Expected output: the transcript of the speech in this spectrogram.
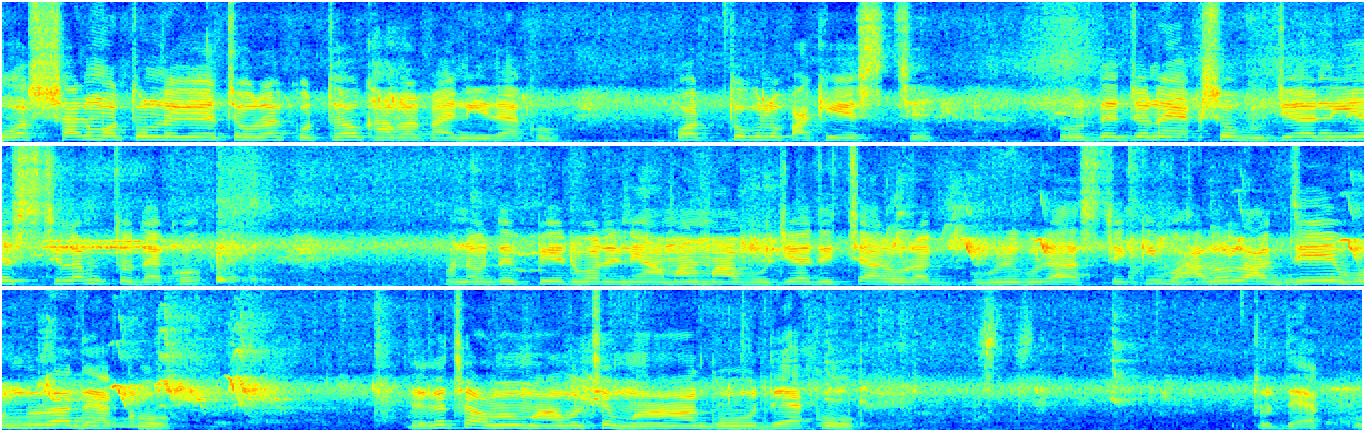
বর্ষার মতন লেগে গেছে, ওরা কোথাও খাবার পায়নি, দেখো। কতগুলো পাখি এসছে। ওদের জন্য একশো ভুজিয়া নিয়ে এসেছিলাম, তো দেখো মানে ওদের পেট ভরেনি, আমার মা বুঝিয়ে দিচ্ছে আর ওরা ঘুরে ঘুরে আসছে। কি ভালো লাগছে বন্ধুরা, দেখো। দেখেছ? আমার মা বলছে, মা গো, দেখো। তো দেখো,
